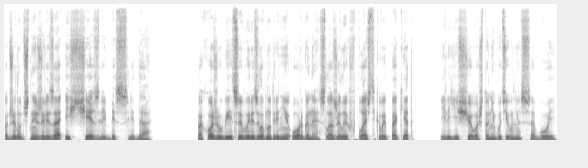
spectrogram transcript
поджелудочная железа исчезли без следа. Похоже, убийца вырезал внутренние органы, сложил их в пластиковый пакет или еще во что-нибудь и унес с собой.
